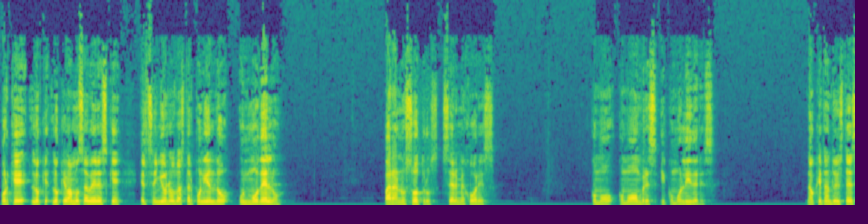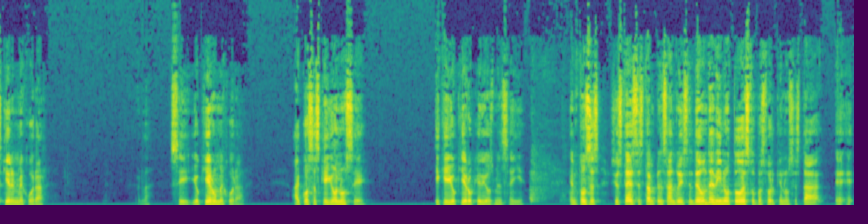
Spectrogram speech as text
Porque lo que, lo que vamos a ver es que el Señor nos va a estar poniendo un modelo para nosotros ser mejores como, como hombres y como líderes. No, ¿qué tanto de ustedes quieren mejorar? ¿Verdad? Sí, yo quiero mejorar. Hay cosas que yo no sé y que yo quiero que Dios me enseñe. Entonces, si ustedes están pensando y dicen, ¿de dónde vino todo esto, pastor, que nos está eh, eh,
